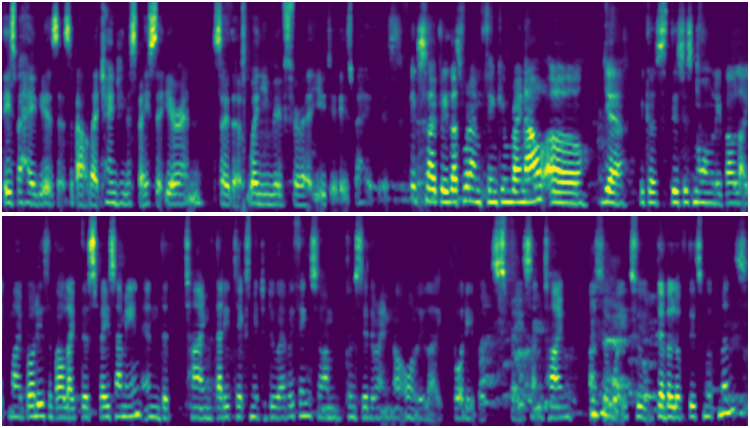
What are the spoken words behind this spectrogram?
these behaviors, it's about like changing the space that you're in so that when you move through it, you do these behaviors. Exactly, that's what I'm thinking right now. Uh, yeah, because this is normally about like my body is about like the space I'm in and the time that it takes me to do everything. So I'm considering not only like body but space and time as a way to develop these movements.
